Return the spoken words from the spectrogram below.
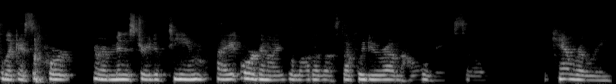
like I support our administrative team, I organize a lot of the stuff we do around the holidays. So you can't really.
